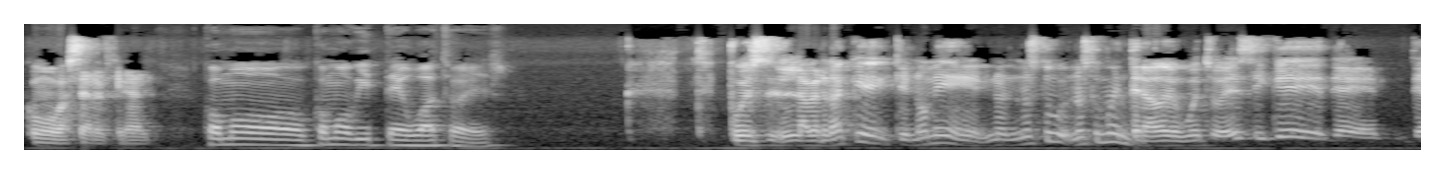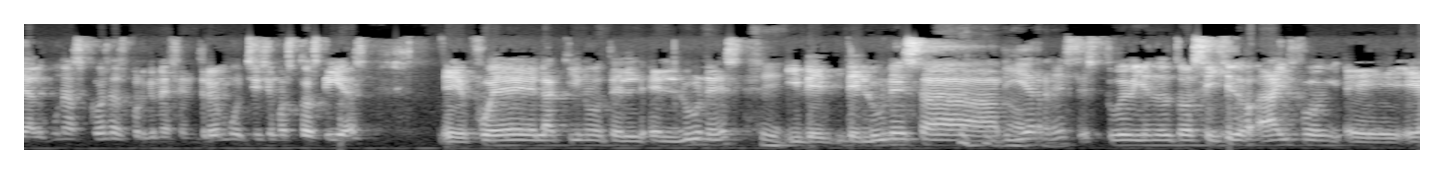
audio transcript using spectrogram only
cómo va a ser al final. ¿Cómo, cómo viste WatchOS? Pues la verdad que, no me no, no, estuve, no estuve muy enterado de WatchOS, sí que de, algunas cosas, porque me centré muchísimo estos días. Eh, fue la keynote el, lunes y de, lunes a viernes estuve viendo todo seguido iPhone, eh,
